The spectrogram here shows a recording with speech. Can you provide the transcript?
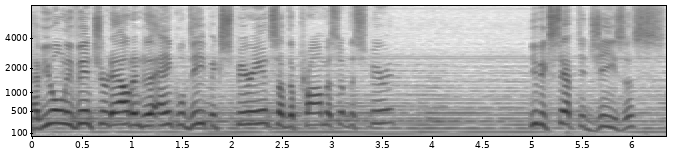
Have you only ventured out into the ankle deep experience of the promise of the Spirit? You've accepted Jesus,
